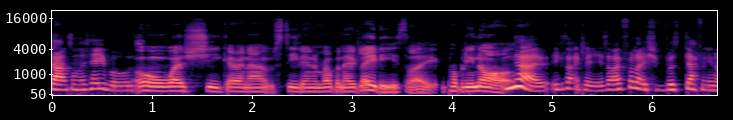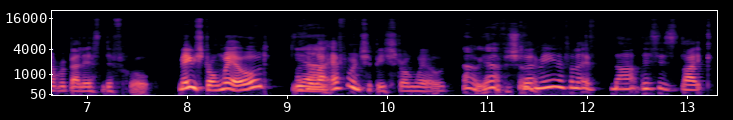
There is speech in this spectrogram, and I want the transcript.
Dance on the tables. Or was she going out stealing and robbing old ladies? Like, probably not. No, exactly. So I feel like she was definitely not rebellious and difficult. Maybe strong willed. I Yeah. feel like everyone should be strong willed. Oh, yeah, for Do you sure. know what I mean? I feel like if that this is like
